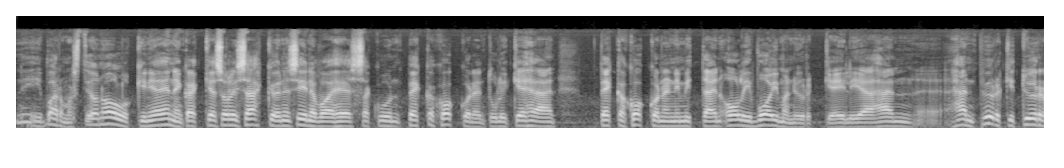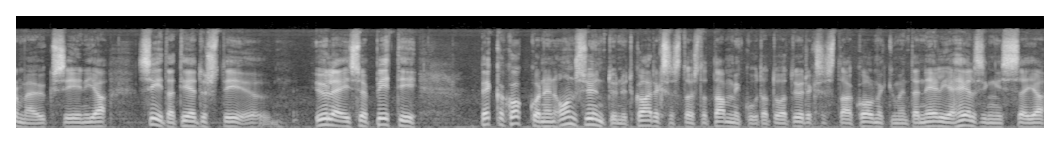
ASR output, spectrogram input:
Niin, varmasti on ollutkin ja ennen kaikkea se oli sähköinen siinä vaiheessa, kun Pekka Kokkonen tuli kehään. Pekka Kokkonen nimittäin oli voimanyrkkeilijä, hän, hän pyrki tyrmäyksiin ja siitä tietysti yleisö piti. Pekka Kokkonen on syntynyt 18. tammikuuta 1934 Helsingissä ja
